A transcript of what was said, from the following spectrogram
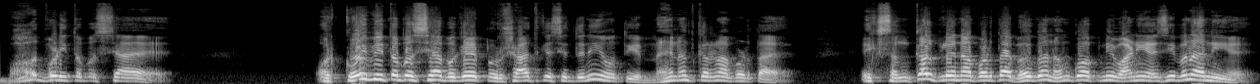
बहुत बड़ी तपस्या है। और कोई भी तपस्या बगैर पुरुषार्थ के सिद्ध नहीं होती है। मेहनत करना पड़ता है। एक संकल्प लेना पड़ता है, भगवान, हमको अपनी वाणी ऐसी बनानी है।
